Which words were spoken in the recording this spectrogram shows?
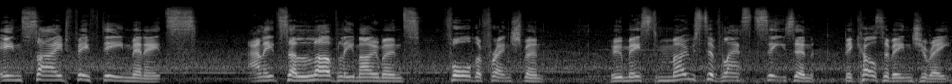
inside 15 minutes. And it's a lovely moment for the Frenchman who missed most of last season because of injury.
